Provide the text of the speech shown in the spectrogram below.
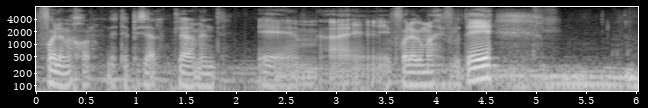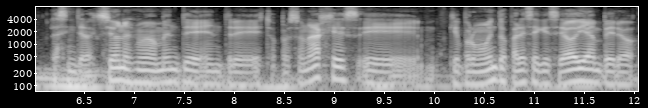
fue lo mejor de este especial, claramente. Eh, eh, fue lo que más disfruté. Las interacciones nuevamente entre estos personajes, que por momentos parece que se odian, pero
